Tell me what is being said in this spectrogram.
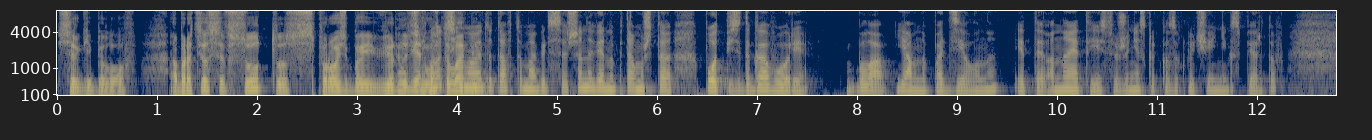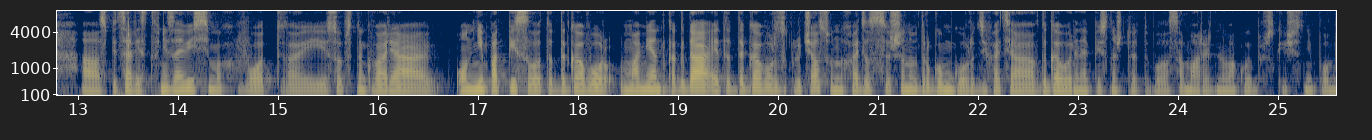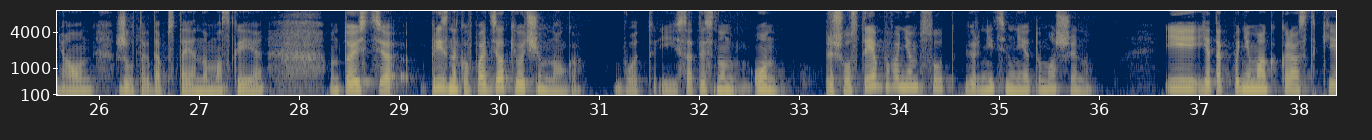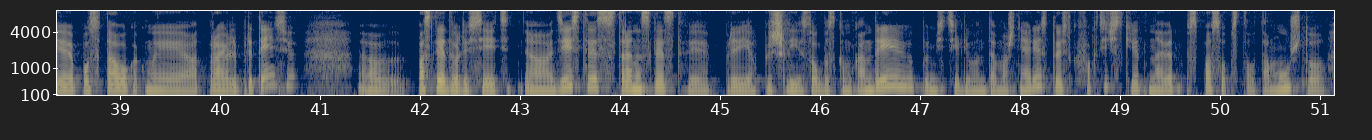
Сергей Белов, обратился в суд с просьбой вернуть, вернуть ему автомобиль. ему этот автомобиль, совершенно верно, потому что подпись в договоре была явно подделана. Это, на это есть уже несколько заключений экспертов. А, специалистов независимых. Вот. И, собственно говоря, он не подписывал этот договор. В момент, когда этот договор заключался, он находился совершенно в другом городе, хотя в договоре написано, что это была Самара или Новокуйбышевск, я сейчас не помню, а он жил тогда постоянно в Москве. Ну, то есть э, признаков подделки очень много. Вот. И, соответственно, он, он пришел с требованием в суд, верните мне эту машину. И я так понимаю, как раз-таки после того, как мы отправили претензию, последовали все эти э, действия со стороны следствия, пришли с обыском к Андрею, поместили его на домашний арест. То есть фактически это, наверное, поспособствовало тому, что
